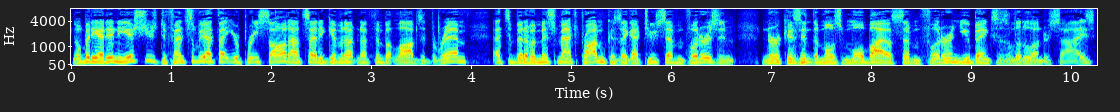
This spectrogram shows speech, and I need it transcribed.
Nobody had any issues defensively. I thought you were pretty solid outside of giving up nothing but lobs at the rim. That's a bit of a mismatch problem because they got two seven footers and Nurk isn't the most mobile seven footer and Eubanks is a little undersized.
